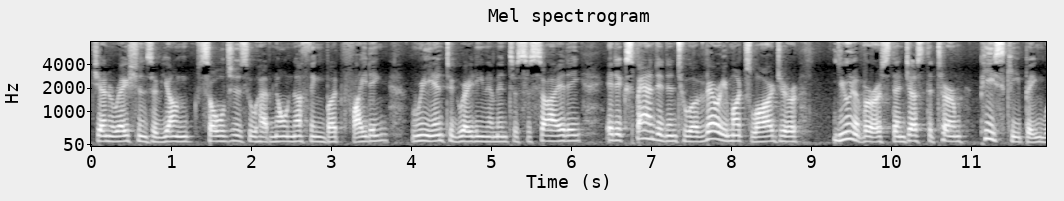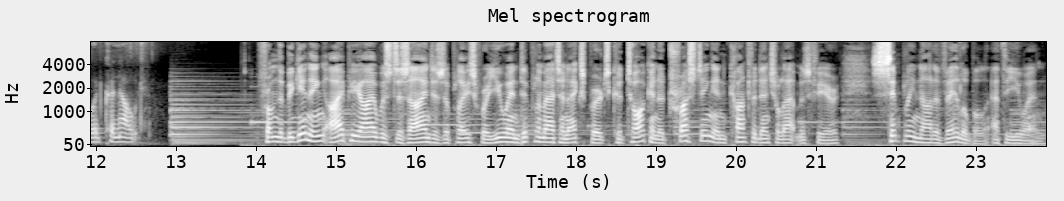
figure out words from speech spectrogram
generations of young soldiers who have known nothing but fighting, reintegrating them into society? It expanded into a very much larger universe than just the term peacekeeping would connote. From the beginning, IPI was designed as a place where UN diplomats and experts could talk in a trusting and confidential atmosphere simply not available at the UN.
